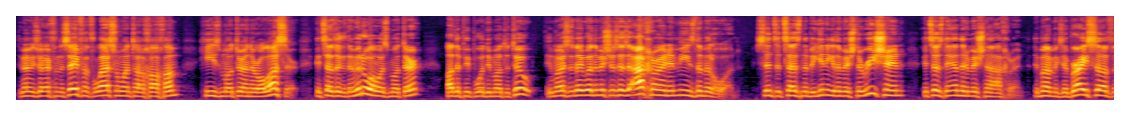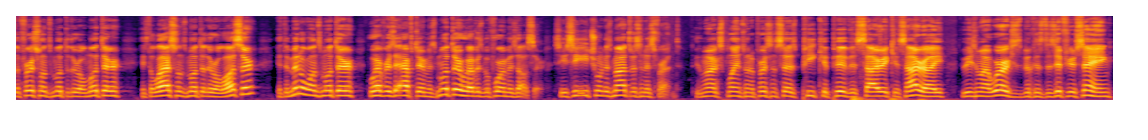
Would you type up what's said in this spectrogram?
The Imam right from the Sefer, if the last one went to a chacham, he's mutter and they're all aser. It sounds like if the middle one was mutter, other people would do mutter too. The Imam says maybe when the Mishnah says acharon, it means the middle one since it says in the beginning of the Mishnah Rishon, it says the end of the Mishnah Achron. The Imam makes a brisa, if the first one's mutter, they're all mutter. If the last one's mutter, they're all aser. If the middle one's mutter, whoever's after him is mutter, whoever's before him is aser. So you see each one is matvis and his friend. The Gemara explains when a person says pi kipiv is sari the reason why it works is because as if you're saying,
